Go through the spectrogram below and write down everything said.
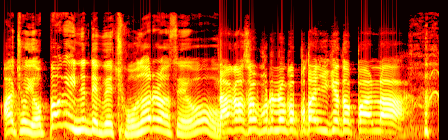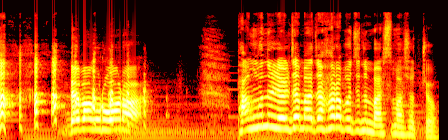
아 저 옆방에 있는데 왜 전화를 하세요? 나가서 부르는 것보다 이게 더 빨라. 내 방으로 와라. 방문을 열자마자 할아버지는 말씀하셨죠.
